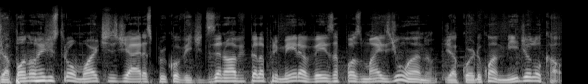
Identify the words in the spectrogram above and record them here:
O Japão não registrou mortes diárias por Covid-19 pela primeira vez após mais de um ano, de acordo com a mídia local.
